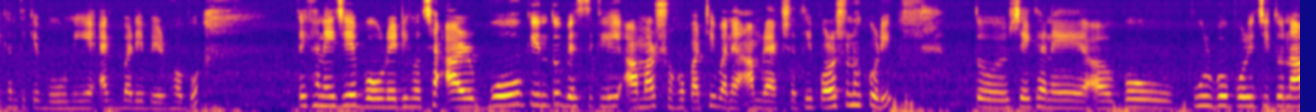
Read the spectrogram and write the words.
এখান থেকে বউ নিয়ে একবারে বের হব। তো এখানে যে বউ রেডি হচ্ছে, আর বউ কিন্তু বেসিক্যালি আমার সহপাঠী মানে আমরা একসাথেই পড়াশোনা করি। তো সেখানে বউ পূর্ব পরিচিত না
